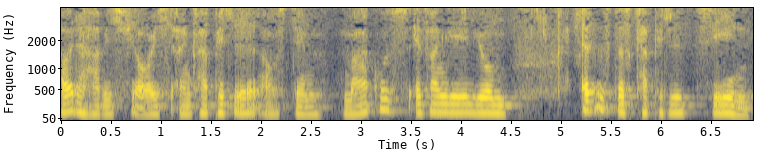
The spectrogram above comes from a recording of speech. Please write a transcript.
Heute habe ich für euch ein Kapitel aus dem Markus-Evangelium. Es ist das Kapitel 10.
